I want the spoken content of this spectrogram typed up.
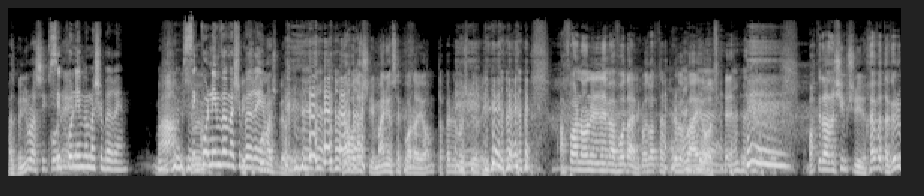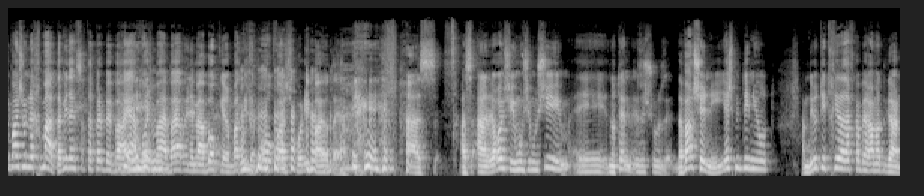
אז בניהול הסיכונים... סיכונים ומשברים. מה? סיכונים ומשברים. זה העבודה שלי, מה אני עושה כל היום? מטפל במשברים. אף פעם לא נהנה מעבודה, אני כל הזמן מטפל בבעיות. אמרתי לאנשים שלי, חבר'ה תביאו לי משהו נחמד, תמיד אני צריך לטפל בבעיה, פה יש בעיה, הנה מהבוקר באתי לפה, כבר 80 בעיות היה. אז לרוב שימוש שימושים אה, נותן איזשהו, דבר שני, יש מדיניות. המדיניות התחילה דווקא ברמת גן.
